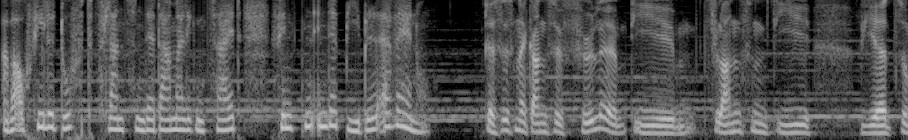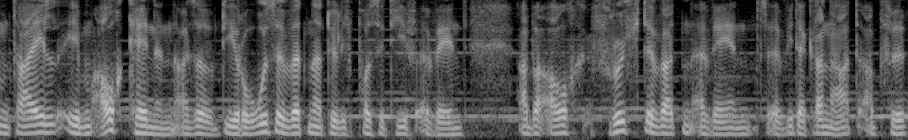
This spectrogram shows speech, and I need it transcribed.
aber auch viele Duftpflanzen der damaligen Zeit finden in der Bibel Erwähnung. Das ist eine ganze Fülle, die Pflanzen, die wir zum Teil eben auch kennen. Also die Rose wird natürlich positiv erwähnt, aber auch Früchte werden erwähnt, äh, wie der Granatapfel.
